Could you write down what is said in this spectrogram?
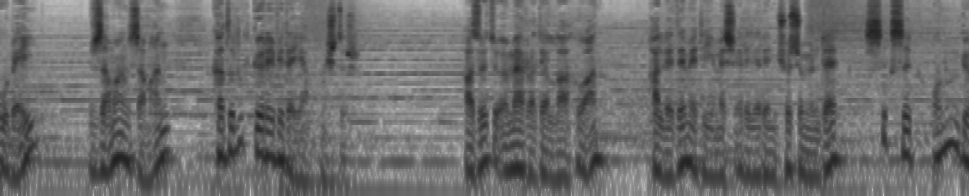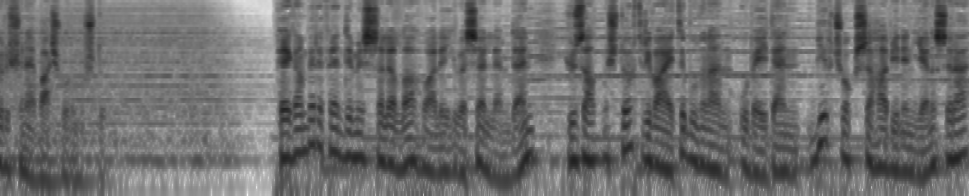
Ubey, zaman zaman kadılık görevi de yapmıştır. Hazreti Ömer radıyallahu an halledemediği meselelerin çözümünde sık sık onun görüşüne başvurmuştu. Peygamber Efendimiz sallallahu aleyhi ve sellem'den 164 rivayeti bulunan Ubey'den birçok sahabinin yanı sıra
